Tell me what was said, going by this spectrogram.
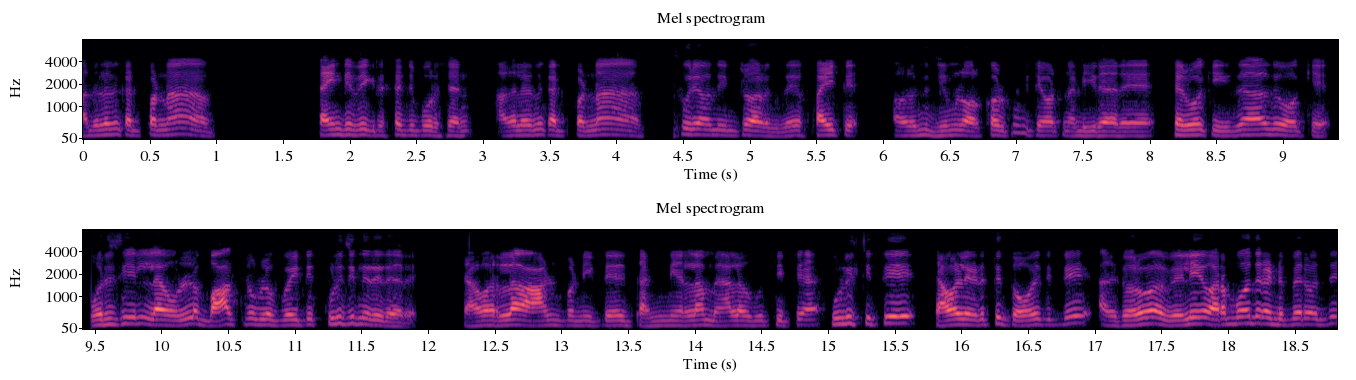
அதுலேருந்து கட் பண்ணால் சயின்டிஃபிக் ரிசர்ச் போர்ஷன் அதுலேருந்து கட் பண்ணால் சூர்யா வந்து இன்ட்ரோ இருக்குது ஃபைட்டு அவர் வந்து ஜிம்ல ஒர்க் அவுட் பண்ணிட்டு அவர் நடிக்கிறாரு. சரி ஓகே இதாவது ஓகே ஒரு சீன்ல உள்ள பாத்ரூம்ல போயிட்டு குளிச்சுன்னு இருக்கிறாரு. ஷவர்லாம் ஆன் பண்ணிட்டு தண்ணி எல்லாம் மேல ஊத்திட்டு குளிச்சுட்டு டவல் எடுத்து துவைச்சிட்டு அதுக்கப்புறமா வெளியே வரும்போது ரெண்டு பேர் வந்து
